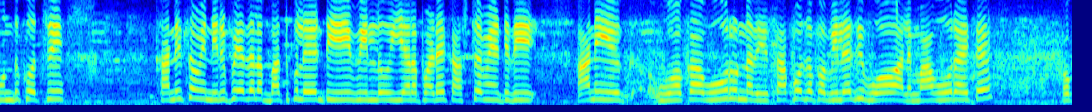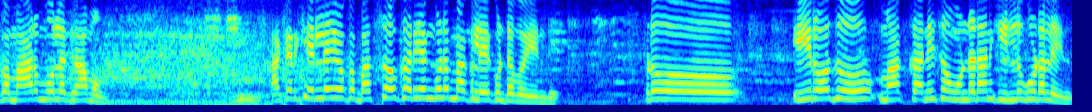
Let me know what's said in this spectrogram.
ముందుకొచ్చి కనీసం ఈ నిరుపేదల బతుకులేంటి? వీళ్ళు ఇవాళ పడే కష్టం ఏంటిది అని ఒక ఊరు ఉన్నది సపోజ్ ఒక విలేజ్ పోవాలి. మా ఊరు అయితే ఒక మారుమూల గ్రామం. అక్కడికి వెళ్ళే ఒక బస్ సౌకర్యం కూడా మాకు లేకుండా పోయింది. ఇప్పుడు ఈరోజు మాకు కనీసం ఉండడానికి ఇల్లు కూడా లేదు.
